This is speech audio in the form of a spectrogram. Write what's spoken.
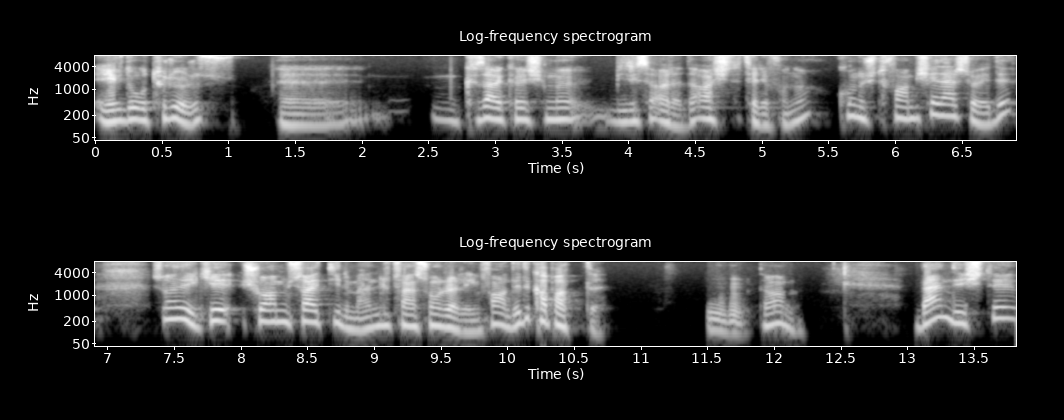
evde oturuyoruz. Ee, kız arkadaşımı birisi aradı. Açtı telefonu. Konuştu falan bir şeyler söyledi. Sonra dedi ki şu an müsait değilim ben lütfen sonra arayayım falan dedi kapattı. Tamam mı? Ben de işte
